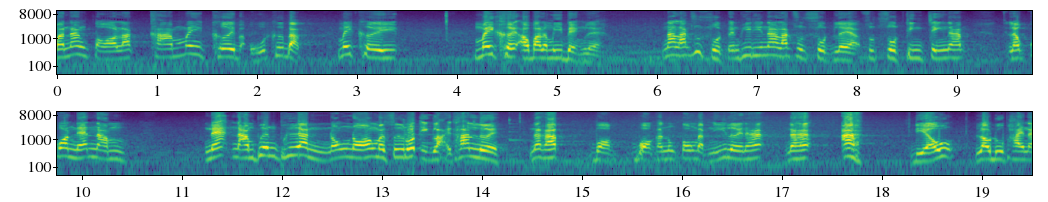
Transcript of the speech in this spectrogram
มานั่งต่อราคาไม่เคยแบบโอ้โหคือแบบไม่เคยไม่เคยเอาบารมีเบ่งเลย น่ารักสุดๆ เป็นพี่ที่น่ารักสุดๆ เลยอะสุดๆ จริง ๆ นะครับ แล้วก็แนะนำแนะนำเพื่อนๆ น้องๆ มาซื้อรถอีกหลายท่านเลยนะครับ บอกบอกกันตรงๆ แบบนี้เลยนะฮะนะฮะอะ เดี๋ยวเราดูภายใน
